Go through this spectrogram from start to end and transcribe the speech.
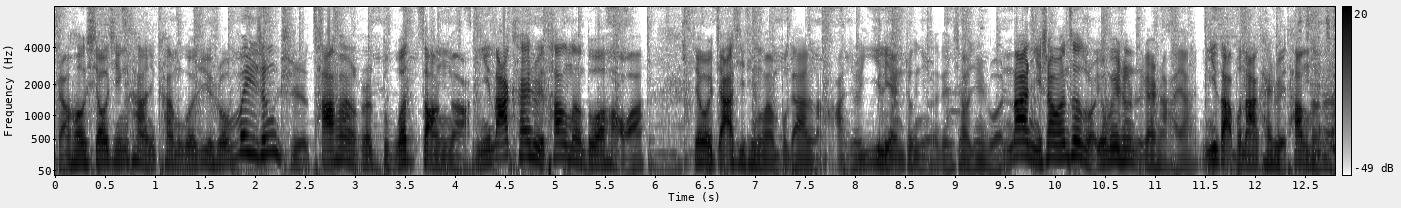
然后肖琴看就看不过去，说卫生纸擦饭盒多脏啊，你拿开水烫烫多好啊。结果佳期听完不干了啊，就一脸正经的跟肖青说：“那你上完厕所用卫生纸干啥呀？你咋不拿开水烫烫呢？”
